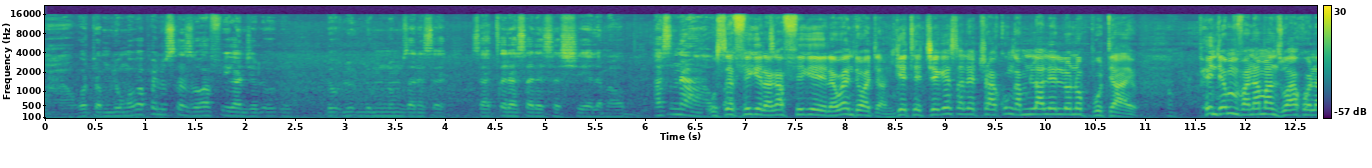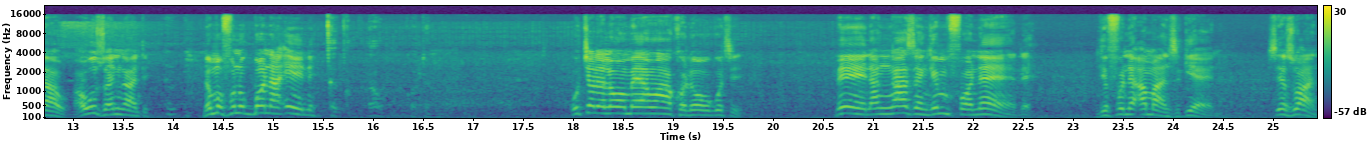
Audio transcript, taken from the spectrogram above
Ah, kodwa mlungu ngoba phela useze wafika nje lo- lo- lo- lo mnumzane se- sacela sale seshiyela mawo asinawo usefikile akafikile wendoda. Ngithi jekesa le truck ungamlaleli lona obhudayo. Phinde emva namanzi wakho lawo. Awuzweni kanti? Noma ufuna ukubona ini? Utshele lowo meya wakho lowo ukuthi mina ngingaze ngimfonele ngifune amanzi kuyena. Siyezwana?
